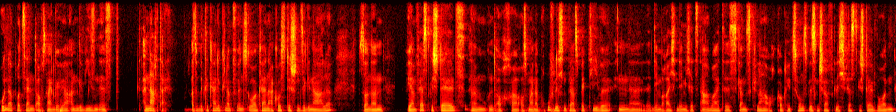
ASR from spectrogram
100% auf sein Gehör angewiesen ist, ein Nachteil. Also bitte keine Knöpfe ins Ohr, keine akustischen Signale, sondern wir haben festgestellt ähm, und auch äh, aus meiner beruflichen Perspektive in äh, dem Bereich, in dem ich jetzt arbeite, ist ganz klar auch kognitionswissenschaftlich festgestellt worden,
